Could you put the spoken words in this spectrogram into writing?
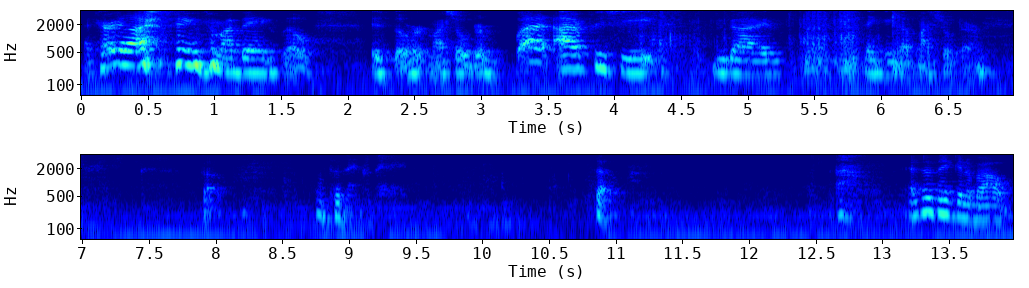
I carry a lot of things in my bag so it still hurt my shoulder. But I appreciate you guys thinking of my shoulder. So, on to the next bag. So, after thinking about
